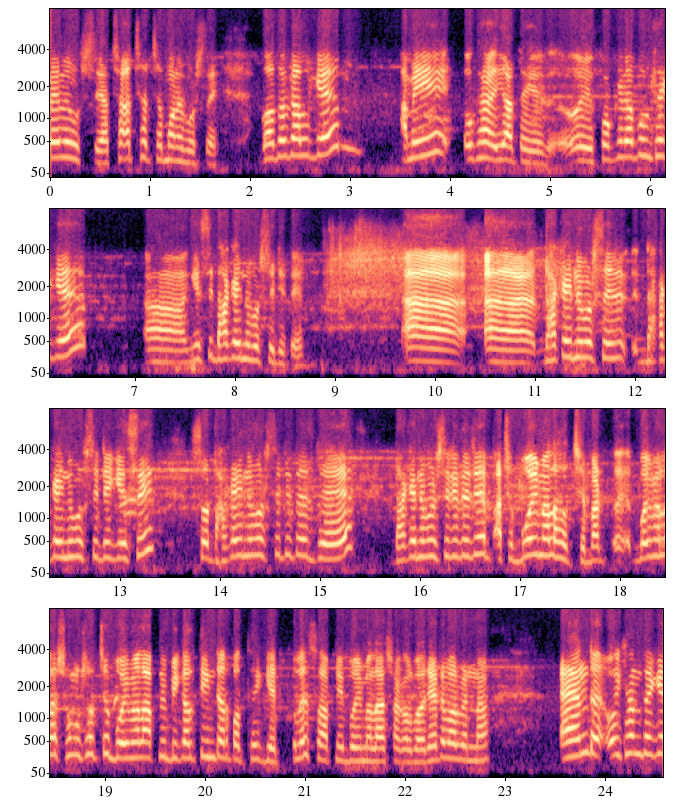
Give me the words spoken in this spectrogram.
রেলে উঠছি। আচ্ছা আচ্ছা আচ্ছা মনে পড়ছে। গতকালকে আমি ওখানে ইয়াতে, ওই ফকিরাপুল থেকে গেছি ঢাকা ইউনিভার্সিটিতে। ঢাকা ইউনিভার্সিটি ঢাকা ইউনিভার্সিটি গেছি। সো ঢাকা ইউনিভার্সিটিতে যে ঢাকা ইউনিভার্সিটিতে যে আচ্ছা বইমেলা হচ্ছে বাট বইমেলার সমস্যা হচ্ছে বইমেলা আপনি বিকাল তিনটার পর থেকে গেট খুলে সো আপনি বইমেলা সকালবেলা যেতে পারবেন না। অ্যান্ড ওইখান থেকে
